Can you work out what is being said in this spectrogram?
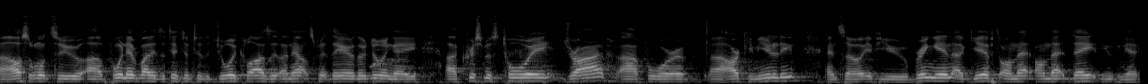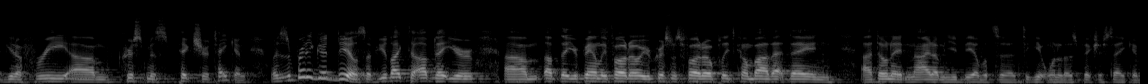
I also want to uh, point everybody's attention to the Joy Closet announcement there. They're doing a, uh Christmas toy drive uh, for uh, our community, and so if you bring in a gift on that on that date, you can get, get a free um, Christmas picture taken, which is a pretty good deal. So if you'd like to update your um, update your family photo, your Christmas photo, please come by that day and uh, donate an item, and you'd be able to to get one of those pictures taken.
